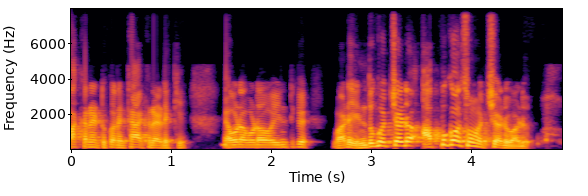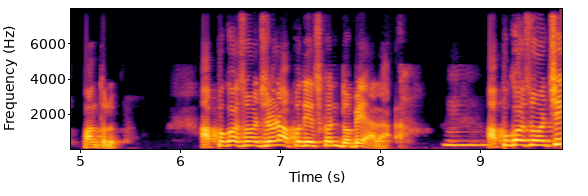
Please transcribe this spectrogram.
పక్కనెట్టుకొని కాకినాడకి. ఎవడెవడో ఇంటికి వాడు ఎందుకు వచ్చాడు అప్పు కోసం వచ్చాడు వాడు పంతులు. అప్పు కోసం వచ్చినాడు అప్పు తీసుకొని దొబ్బేయాల. అప్పు కోసం వచ్చి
